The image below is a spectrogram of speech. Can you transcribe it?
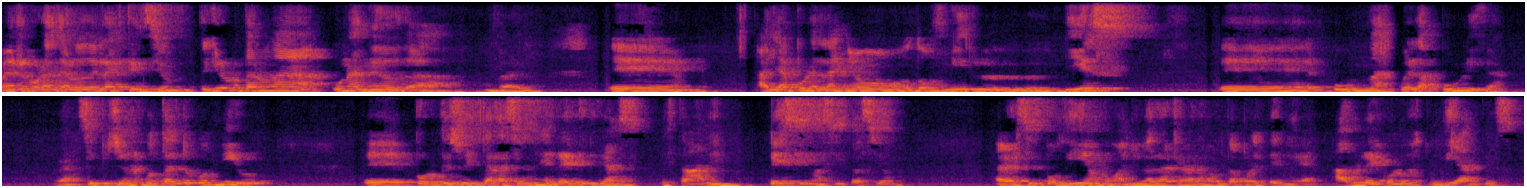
me recordaste algo de la extensión. Te quiero contar una, una anécdota, eh, allá por el año 2010, eh, una escuela pública se pusieron en contacto conmigo eh, porque sus instalaciones eléctricas estaban en pésima situación. A ver si podíamos ayudar a llevar a la Facultad Politécnica. Hablé con los estudiantes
